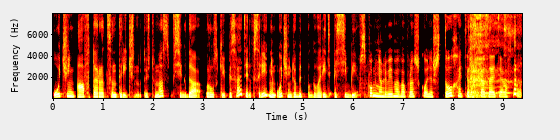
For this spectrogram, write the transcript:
очень автороцентрична. То есть у нас всегда русский писатель в среднем очень любит поговорить о себе. Вспомним любимый вопрос в школе. Что хотел сказать автор?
